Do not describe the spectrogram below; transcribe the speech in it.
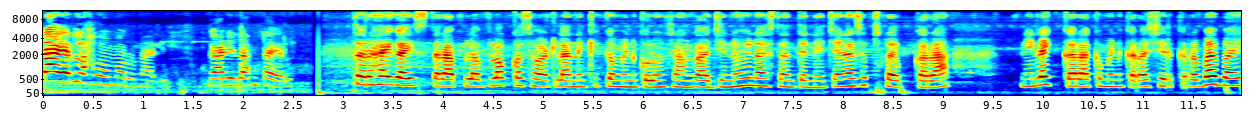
टायरला हवा मारून आली. गाडीला टायरला. तर हाय गाईस तर आपला ब्लॉग कसा वाटला नक्की कमेंट करून सांगा. जे नवीन असताना त्यांनी चॅनल सबस्क्राईब करा आणि लाईक करा कमेंट करा शेअर करा. बाय बाय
